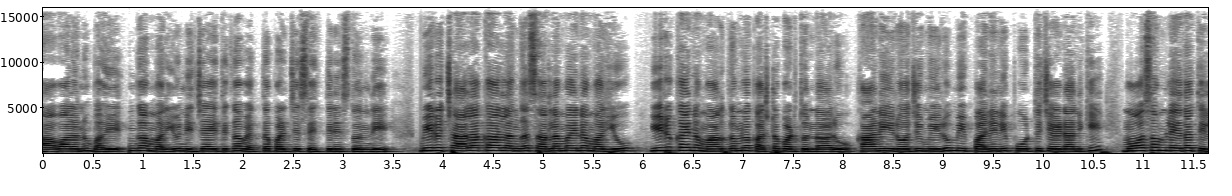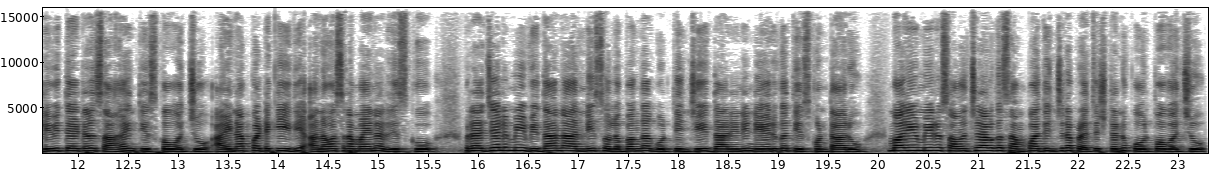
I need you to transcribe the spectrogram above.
భావాలను బహిరంగ మరియు నిజాయితీగా వ్యక్తపరిచే శక్తినిస్తుంది. మీరు చాలా కాలంగా సరళమైన మరియు ఇరుకైన మార్గంలో కష్టపడుతున్నారు. కానీ ఈరోజు మీరు మీ పనిని పూర్తి చేయడానికి మోసం లేదా తెలివితేటల సహాయం తీసుకోవచ్చు. అయినప్పటికీ ఇది అనవసరమైన రిస్క్. ప్రజలు మీ విధానాన్ని సులభంగా గుర్తించి దానిని నేరుగా తీసుకుంటారు. మరియు మీరు సంవత్సరాలుగా సంపాదించిన ప్రతిష్టను కోల్పోవచ్చు.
